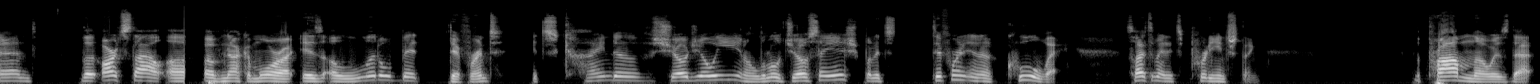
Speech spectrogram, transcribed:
And the art style of, of Nakamura is a little bit different it's kind of shoujo-y and a little josei-ish, but it's different in a cool way. So I have to admit, it's pretty interesting. The problem, though, is that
